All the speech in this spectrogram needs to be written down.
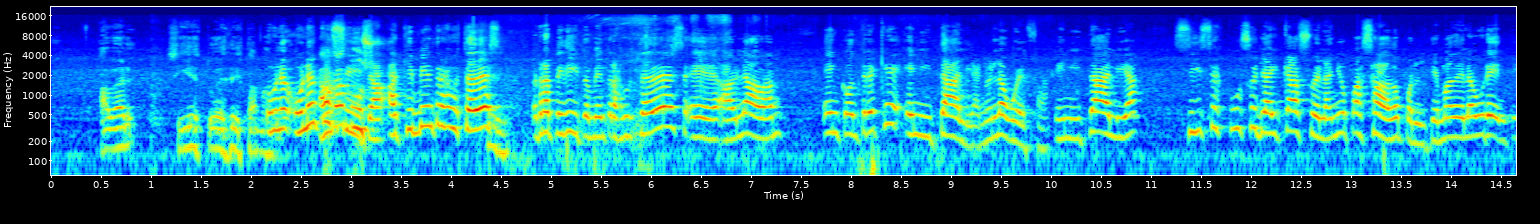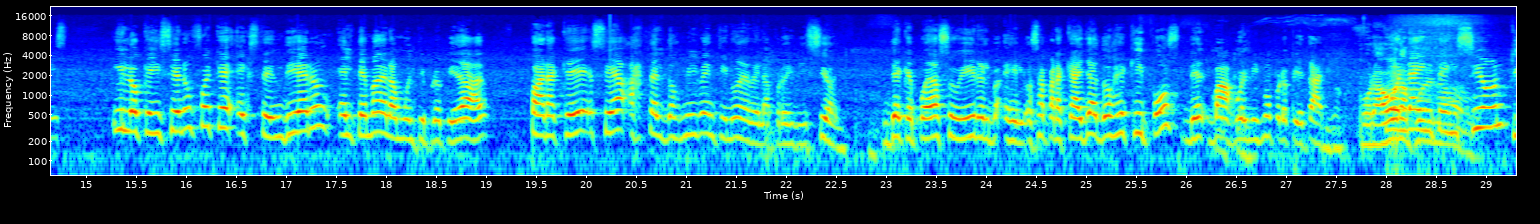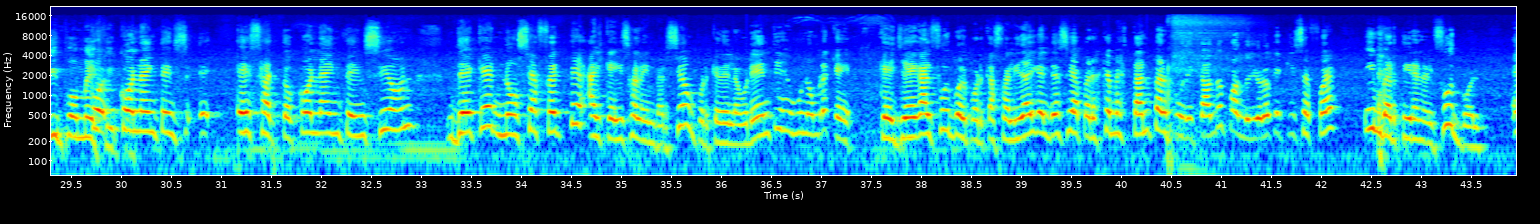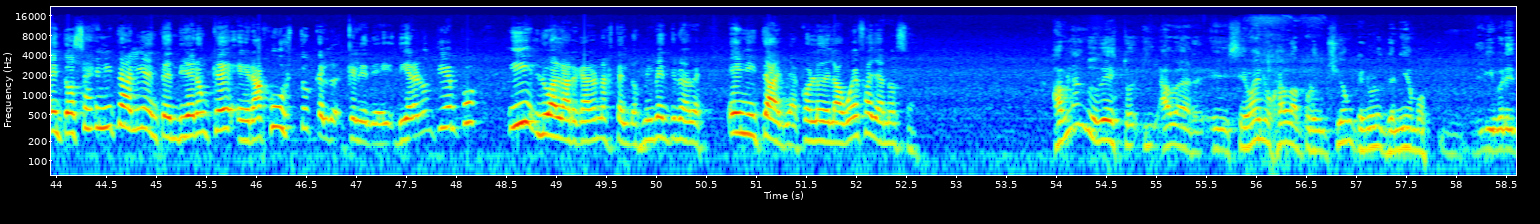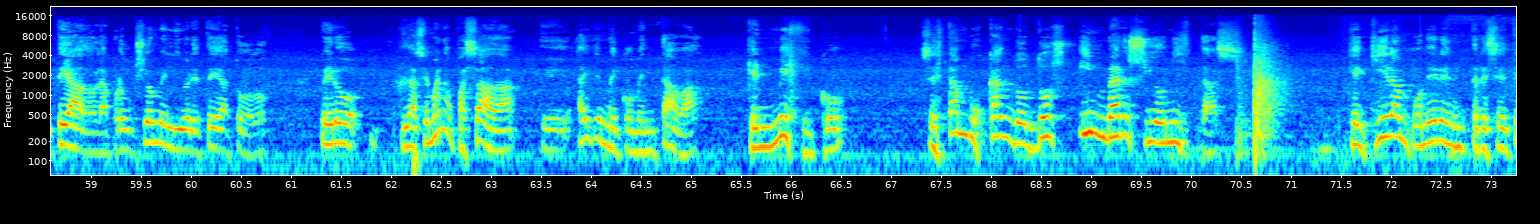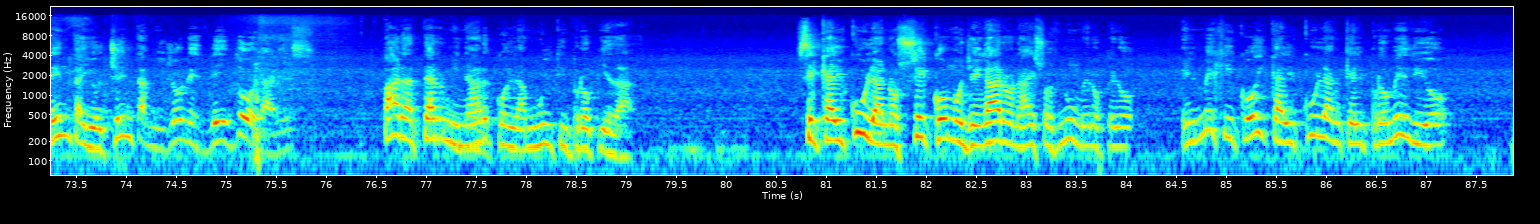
a ver si esto es de esta manera. Una, una Hagamos- cosita, aquí mientras ustedes, rapidito, mientras ustedes eh, hablaban, encontré que en Italia, no en la UEFA, en Italia sí se expuso ya el caso el año pasado por el tema de Laurentis y lo que hicieron fue que extendieron el tema de la multipropiedad para que sea hasta el 2029 la prohibición de que pueda subir, el, el- o sea, para que haya dos equipos de- bajo el mismo propietario. Por ahora con la intención, tipo México. con la intención, exacto, con la intención de que no se afecte al que hizo la inversión, porque De Laurentiis es un hombre que, que llega al fútbol por casualidad y él decía, pero es que me están perjudicando cuando yo lo que quise fue invertir en el fútbol. Entonces en Italia entendieron que era justo que, que le dieran un tiempo y lo alargaron hasta el 2029. En Italia, con lo de la UEFA ya no sé. Hablando de esto, y a ver, eh, se va a enojar la producción que no lo teníamos libreteado, la producción me libretea todo, pero la semana pasada eh, alguien me comentaba que en México se están buscando dos inversionistas que quieran poner entre 70 y 80 millones de dólares para terminar con la multipropiedad. Se calcula, no sé cómo llegaron a esos números, pero en México hoy calculan que el promedio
